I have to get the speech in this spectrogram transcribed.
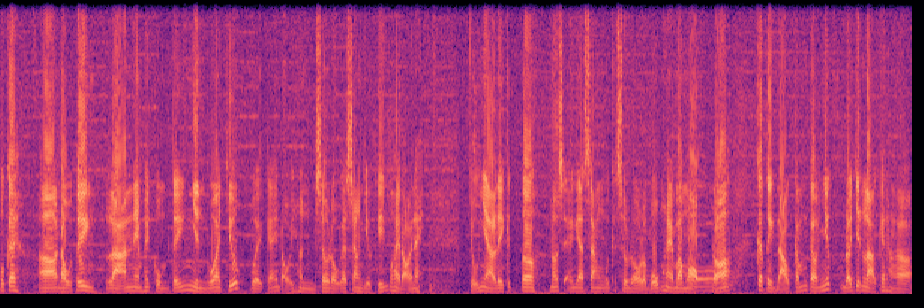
ok à, đầu tiên là anh em hãy cùng tiến nhìn qua trước về cái đội hình sơ đồ ra sân dự kiến của hai đội này. Chủ nhà Leicester nó sẽ ra sân với cái sơ đồ là 4231 đó cái tiền đạo cấm cao nhất đó chính là cái thằng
